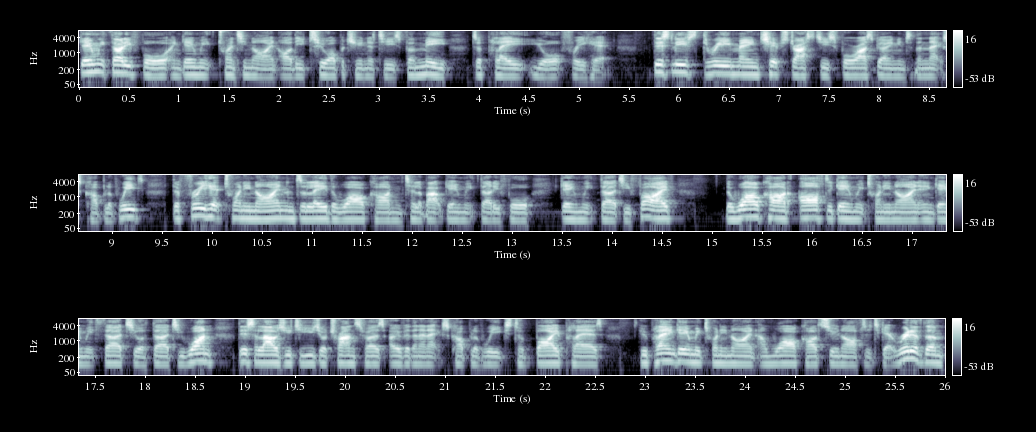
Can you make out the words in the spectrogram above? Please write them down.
Game week 34 and game week 29 are the two opportunities for me to play your free hit. This leaves three main chip strategies for us going into the next couple of weeks. The free hit 29 and delay the wild card until about game week 34, game week 35. The wild card after game week 29 in game week 30 or 31. This allows you to use your transfers over the next couple of weeks to buy players who play in game week 29 and wildcard soon after to get rid of them.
